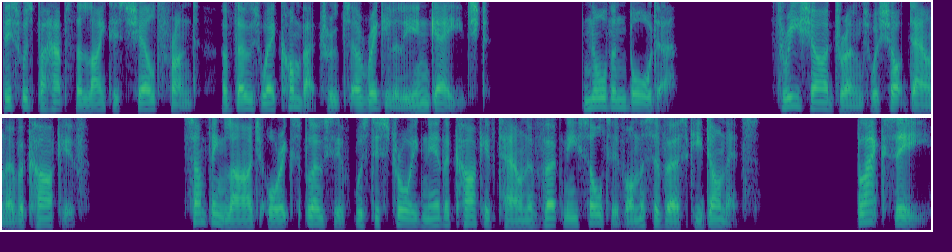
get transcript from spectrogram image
this was perhaps the lightest shelled front of those where combat troops are regularly engaged. Northern border. Three Shahed drones were shot down over Kharkiv. Something large or explosive was destroyed near the Kharkiv town of Verkhny Saltiv on the Seversky Donets. Black Sea.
